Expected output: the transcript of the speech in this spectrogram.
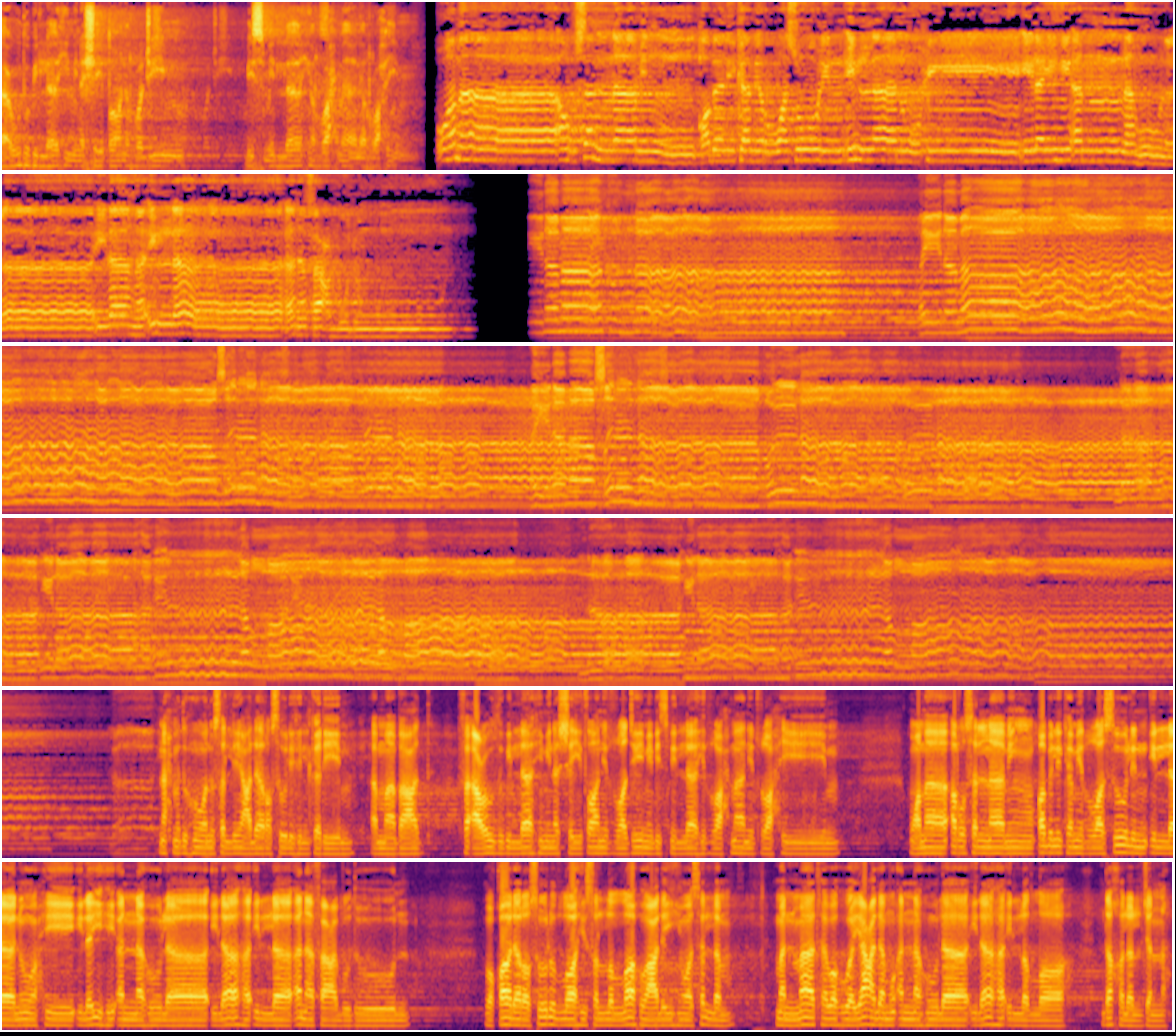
أعوذ بالله من الشيطان الرجيم. بسم الله الرحمن الرحيم. وما أرسلنا من قبلك من رسول إلا نوحي إليه أنه لا إله إلا أنا فاعبدون. نحمده ونصلي على رسوله الكريم. أما بعد فأعوذ بالله من الشيطان الرجيم. بسم الله الرحمن الرحيم. وما أرسلنا من قبلك من رسول إلا نوحي إليه أنه لا إله إلا أنا فاعبدون. وقال رسول الله صلى الله عليه وسلم من مات وهو يعلم أنه لا إله إلا الله دخل الجنة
